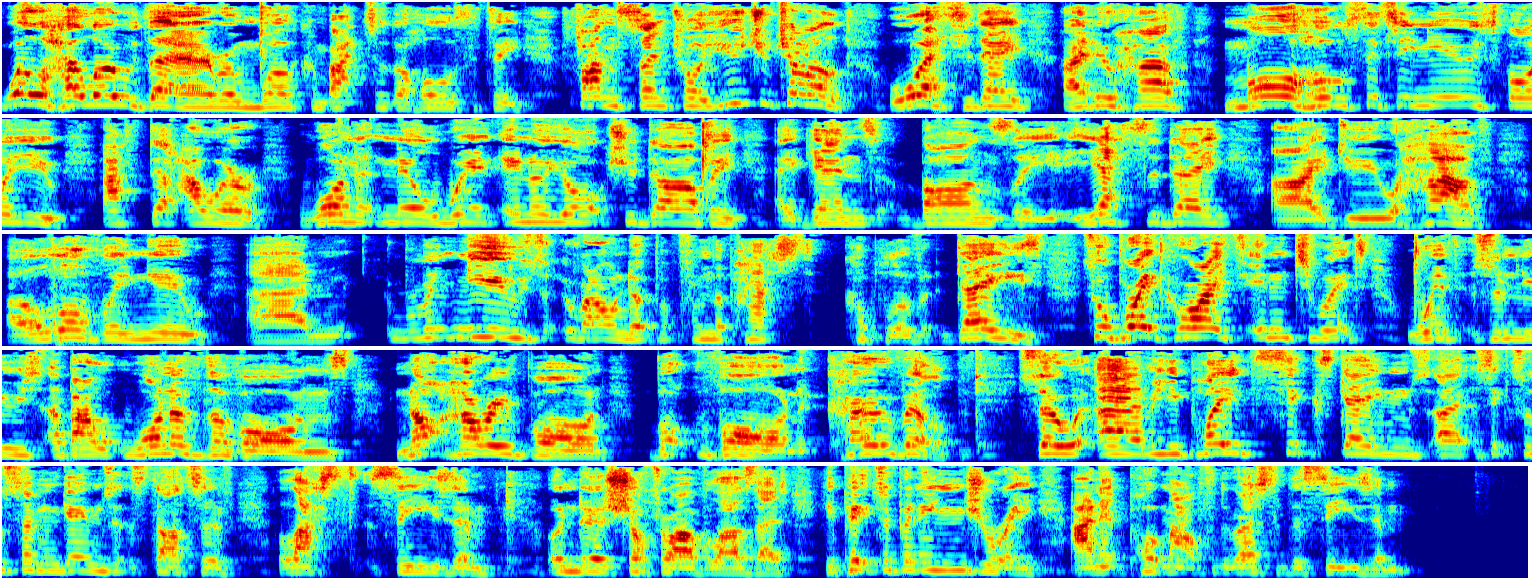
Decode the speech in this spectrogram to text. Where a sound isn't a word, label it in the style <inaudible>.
Well, hello there and welcome back to the Hull City Fan Central YouTube channel where today I do have more Hull City news for you after our 1-0 win in a Yorkshire derby against Barnsley yesterday. I do have a lovely new um, news roundup from the past couple of days. So we'll break right into it with some news about one of the Vaughans, not Harry Vaughan, but Vaughn Covil. So um, he played six games, uh, six or seven games at the start of last season under Shota Arveladze. He picked up an injury and it put him out for the rest of the season.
